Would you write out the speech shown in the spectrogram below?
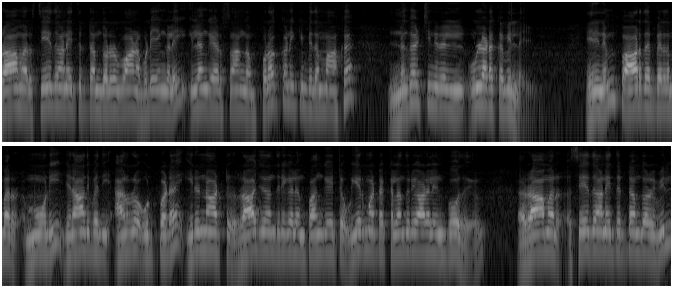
ராமர் சேது அணை திட்டம் தொடர்பான விடயங்களை இலங்கை அரசாங்கம் புறக்கணிக்கும் விதமாக நிகழ்ச்சி நிரலில் உள்ளடக்கவில்லை. எனினும் பாரத பிரதமர் மோடி ஜனாதிபதி அனுர உட்பட இரு நாட்டு ராஜதந்திரிகளும் பங்கேற்ற உயர்மட்ட கலந்துரையாடலின் போது ராமர் சேது அணை திட்டம் தொடர்பில்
